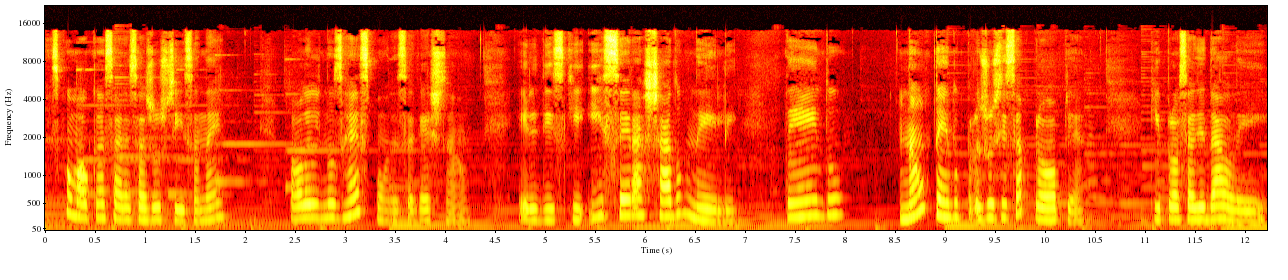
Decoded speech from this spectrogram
Mas como alcançar essa justiça, né? Paulo ele nos responde essa questão. Ele diz que e ser achado nele, tendo não tendo justiça própria, que procede da lei,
